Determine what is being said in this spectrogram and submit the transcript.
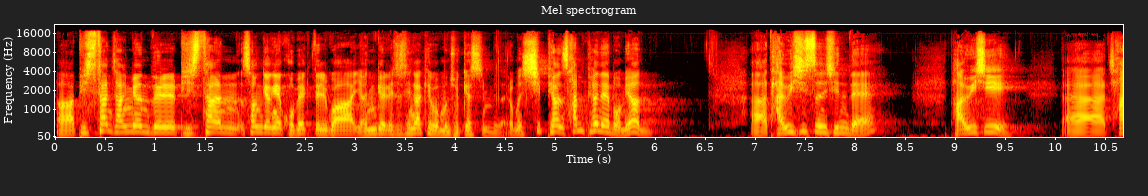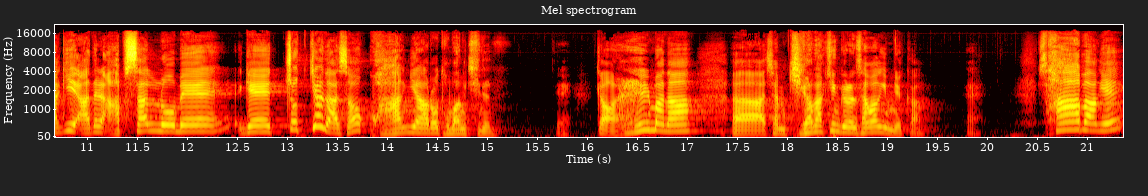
아, 비슷한 장면들, 비슷한 성경의 고백들과 연결해서 생각해 보면 좋겠습니다. 여러분 시편 3편에 보면 아, 다윗이 쓴 시인데 다윗이 아, 자기 아들 압살롬에게 쫓겨나서 광야로 도망치는 예, 그러니까 얼마나 아, 참 기가 막힌 그런 상황입니까? 예. 사방에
